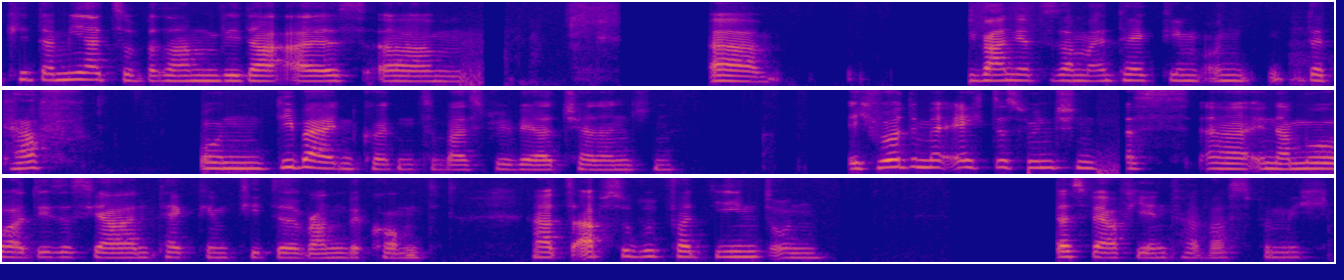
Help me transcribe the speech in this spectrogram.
Kitamiya zusammen wieder als ähm, äh, die waren ja zusammen ein Tag-Team und der Tough und die beiden könnten zum Beispiel wieder challengen. Ich würde mir echt das wünschen, dass äh, Inamura dieses Jahr einen Tag-Team-Titel-Run bekommt. Er hat es absolut verdient und das wäre auf jeden Fall was für mich.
